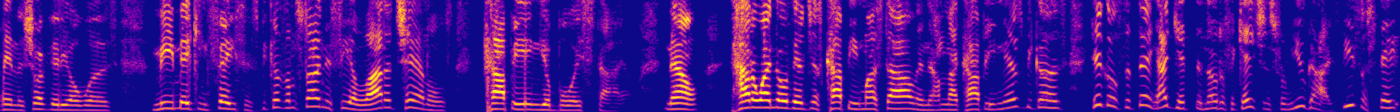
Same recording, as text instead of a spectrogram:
and the short video was me making faces because I'm starting to see a lot of channels copying your boy style. Now, how do I know they're just copying my style and I'm not copying theirs? Because here goes the thing. I get the notifications from you guys. These are state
